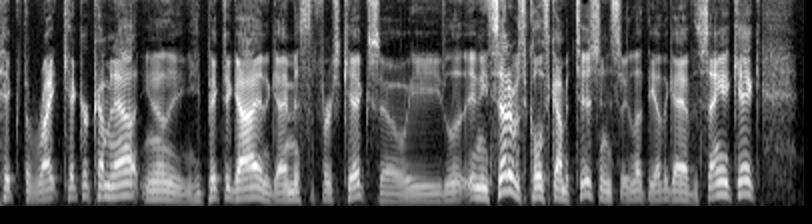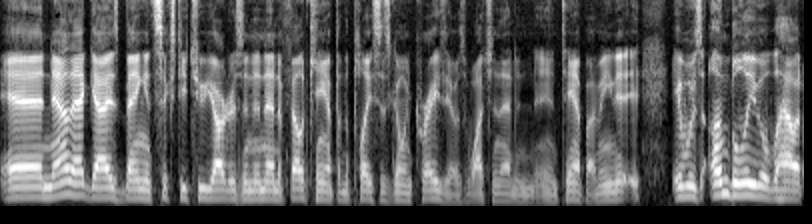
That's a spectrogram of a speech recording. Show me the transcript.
pick the right kicker coming out. You know, he picked a guy and the guy missed the first kick. So he and he said it was close competition. So he let the other guy have the second kick. And now that guy's banging 62 yarders in an NFL camp, and the place is going crazy. I was watching that in, in Tampa. I mean, it, it was unbelievable how it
